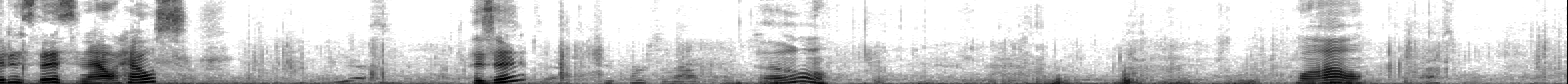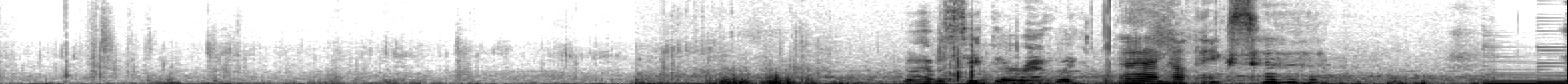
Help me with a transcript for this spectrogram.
What is this, an outhouse? Yes. Is it? Outhouse. Oh. Wow. You'll have a seat there, Rambly. Ah, no thanks.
